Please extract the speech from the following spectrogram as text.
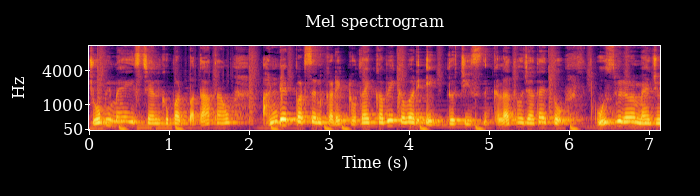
जो भी मैं इस चैनल के ऊपर बताता हूँ हंड्रेड परसेंट करेक्ट होता है कभी कभार एक दो चीज़ गलत हो जाता है तो उस वीडियो में मैं जो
